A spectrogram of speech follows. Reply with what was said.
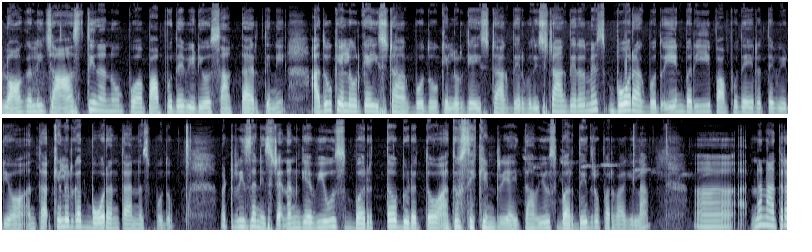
ವ್ಲಾಗಲ್ಲಿ ಜಾಸ್ತಿ ನಾನು ಪಾಪುದೇ ವೀಡಿಯೋಸ್ ಹಾಕ್ತಾ ಇರ್ತೀನಿ. ಅದು ಕೆಲವ್ರಿಗೆ ಇಷ್ಟ ಆಗ್ಬೋದು, ಕೆಲವ್ರಿಗೆ ಇಷ್ಟ ಆಗದೆ ಇರ್ಬೋದು. ಇಷ್ಟ ಆಗದೆ ಇರೋದು ಮೀನ್ಸ್ ಬೋರ್ ಆಗ್ಬೋದು. ಏನು ಬರೀ ಪಾಪುದೇ ಇರುತ್ತೆ ವೀಡಿಯೋ ಅಂತ, ಕೆಲವ್ರಿಗೆ ಅದು ಬೋರ್ ಅಂತ ಅನ್ನಿಸ್ಬೋದು. ಬಟ್ ರೀಸನ್ ಇಷ್ಟೇ. ನನಗೆ ವ್ಯೂಸ್ ಬರುತ್ತೋ ಬಿಡುತ್ತೋ ಅದು ಸೆಕೆಂಡ್ರಿ ಆಯಿತಾ. ವ್ಯೂಸ್ ಬರ್ದಿದ್ರೂ ಪರವಾಗಿಲ್ಲ. ನಾನು ಆ ಥರ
